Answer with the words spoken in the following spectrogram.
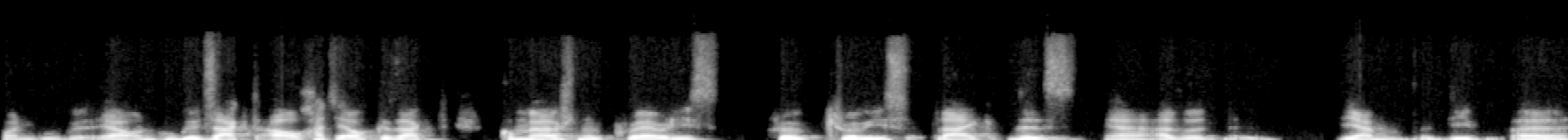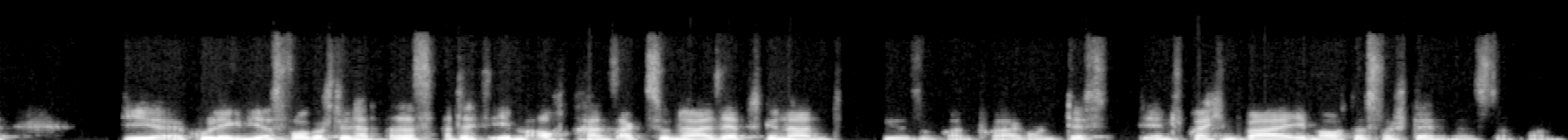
von Google. Ja, und Google sagt auch, hat ja auch gesagt, commercial queries, queries like this. Ja, also die haben die äh, die Kollegin, die das vorgestellt hat, das hat jetzt eben auch transaktional selbst genannt, diese Suchanfrage. Und das, entsprechend war eben auch das Verständnis davon.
